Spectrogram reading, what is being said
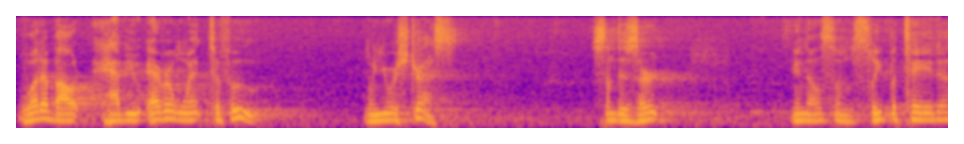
What about have you ever went to food when you were stressed? Some dessert, you know, some sweet potato,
